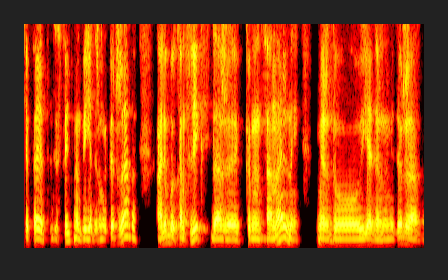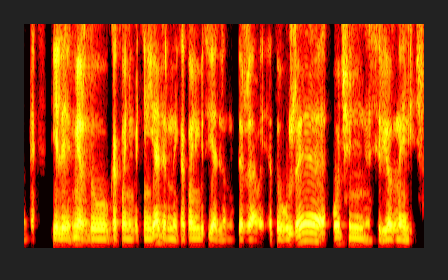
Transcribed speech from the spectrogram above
Китай — это действительно две ядерных державы, а любой конфликт, даже конвенциональный, между ядерными державами или между какой-нибудь неядерной и какой-нибудь ядерной державой, это уже очень серьезная вещь.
